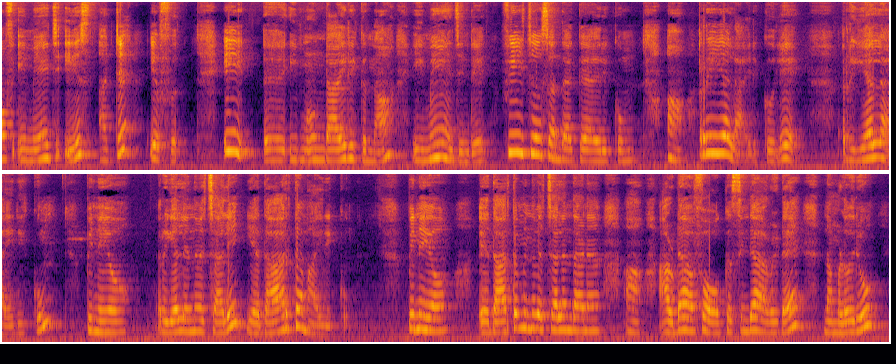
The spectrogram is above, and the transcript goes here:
of image is at F ഈ ഉണ്ടായിരിക്കുന്ന ഇമേജിന്റെ ഫീച്ചേഴ്സ് എന്തൊക്കെയായിരിക്കും? ആ റിയൽ ആയിരിക്കും അല്ലേ? റിയൽ ആയിരിക്കും. പിന്നെയോ റിയൽ എന്ന് വെച്ചാൽ യഥാർത്ഥമായിരിക്കും. പിന്നെയോ യഥാർത്ഥം എന്ന് വെച്ചാൽ എന്താണ്? ആ അവിടെ ആ ഫോക്കസിന്റെ അവിടെ നമ്മളൊരു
